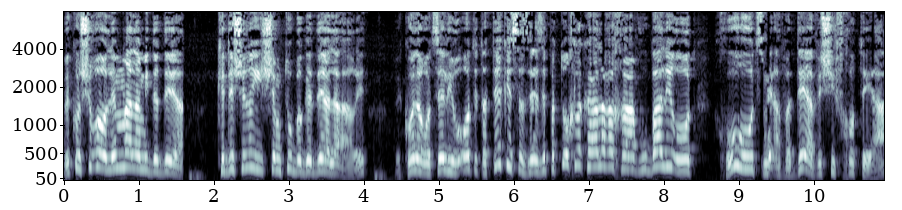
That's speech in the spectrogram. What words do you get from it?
וקושרו למעלה מדדיה, כדי שלא יישמטו בגדיה לארץ, וכל הרוצה לראות את הטקס הזה, זה פתוח לקהל הרחב, הוא בא לראות, חוץ מעבדיה ושפחותיה,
